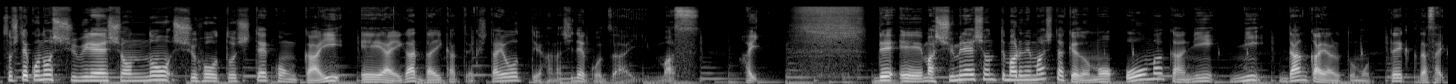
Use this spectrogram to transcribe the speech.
そしてこのシミュレーションの手法として今回 AI が大活躍したよっていう話でございます。はい。で、えーまあ、シミュレーションって丸めましたけども大まかに2段階あると思ってください。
